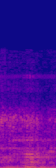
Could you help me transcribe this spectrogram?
Bye.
